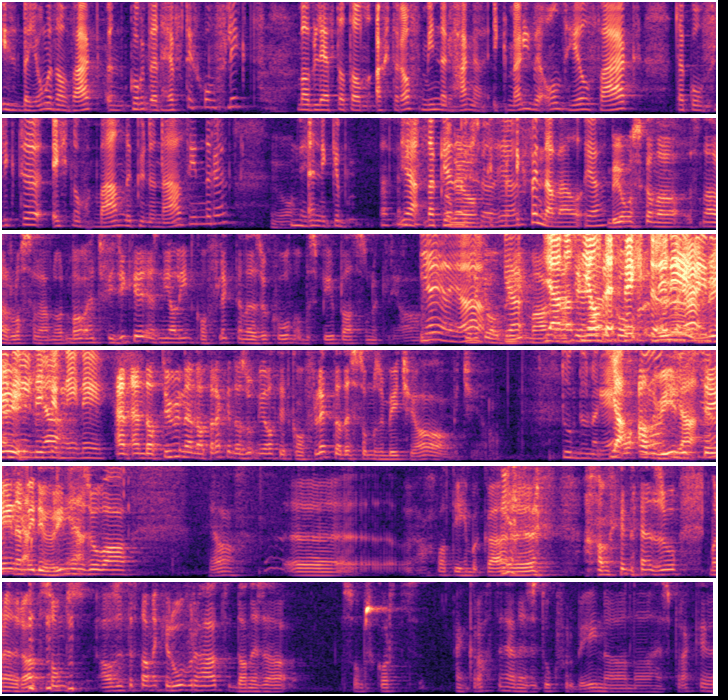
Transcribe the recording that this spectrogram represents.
is het bij jongens dan vaak een kort en heftig conflict, maar blijft dat dan achteraf minder hangen. Ik merk bij ons heel vaak dat conflicten echt nog maanden kunnen nazinderen. Ja. Nee. En ik heb... Dat vind Ja, ik- dat dus is- wel, ik, ja. ik vind dat wel, ja. Bij jongens kan dat sneller losgelaten worden. Maar het fysieke is niet alleen conflict, en dat is ook gewoon op de speelplaats zo'n keer, ja, Ja, ja, ja. zo'n keer wat Ja. maken. Ja, dat is zijn niet altijd vechten. Nee, nee, Nee, nee. nee, nee. Zeker ja. nee, nee. En, en dat duwen en dat trekken, dat is ook niet altijd conflict. Dat is soms een beetje, ja, een beetje Stoerdoenerij. Ja. aanwezig zijn en bij de vrienden zo wat... Ja, eh, wat tegen elkaar hangen en zo. Maar inderdaad, soms, als het er dan een keer over gaat, dan is dat soms kort en krachtig. En is het ook voorbij na, na een gesprek. eh,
